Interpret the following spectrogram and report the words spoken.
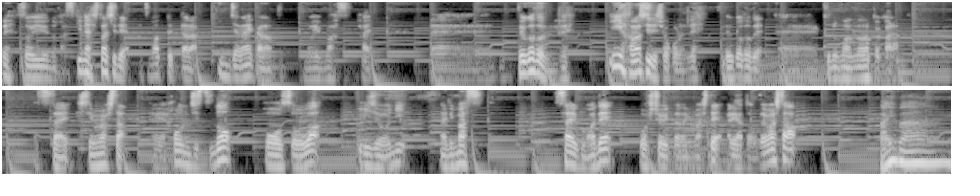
ね、そういうのが好きな人たちで集まっていったらいいんじゃないかなと思います。はい。えー、ということでね、いい話でしょ、これね。ということで、えー、車の中からお伝えしてみました。えー、本日の放送は以上になります。最後までご視聴いただきましてありがとうございました。バイバーイ。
